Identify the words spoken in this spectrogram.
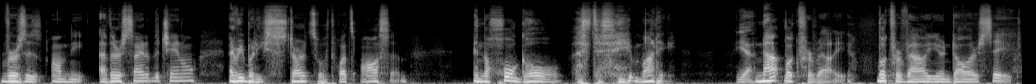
versus on the other side of the channel, everybody starts with what's awesome. And the whole goal is to save money. Yeah. Not look for value. Look for value and dollars saved.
